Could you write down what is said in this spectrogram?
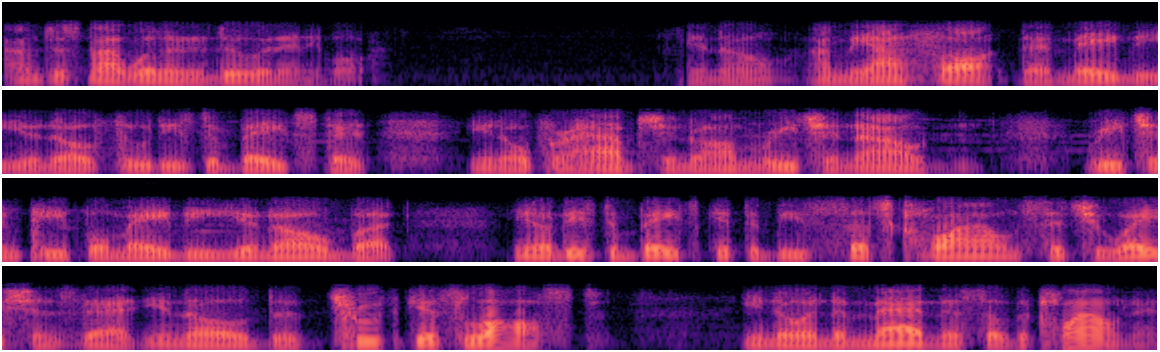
I'm just not willing to do it anymore. You know, I mean, I thought that maybe, you know, through these debates that, you know, perhaps, you know, I'm reaching out and reaching people maybe, you know, but you know, these debates get to be such clown situations that, you know, the truth gets lost, you know, in the madness of the clowning.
